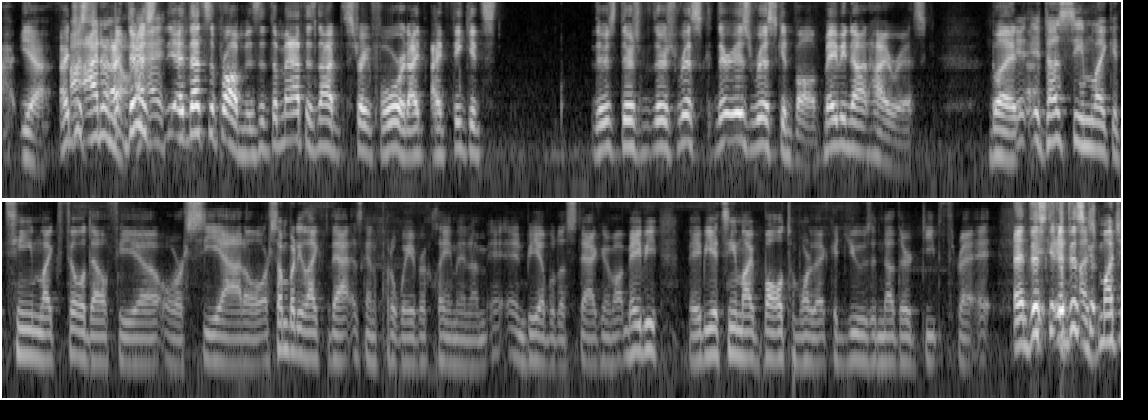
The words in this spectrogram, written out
I- Yeah, I just I don't know. there's I- I- yeah, that's the problem is that the math is not straightforward. I I think it's there's there's there's risk there is risk involved. Maybe not high risk, but It, it does seem like a team like Philadelphia or Seattle or somebody like that is going to put a waiver claim in him and, and be able to stagger him up. Maybe maybe a team like Baltimore that could use another deep threat. It- And this, it- this as much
